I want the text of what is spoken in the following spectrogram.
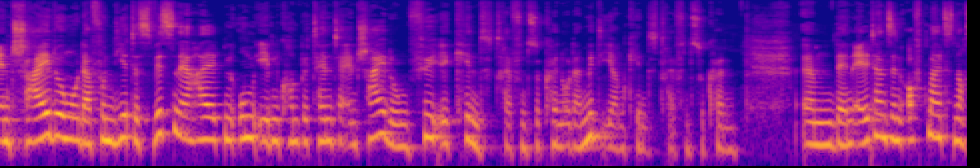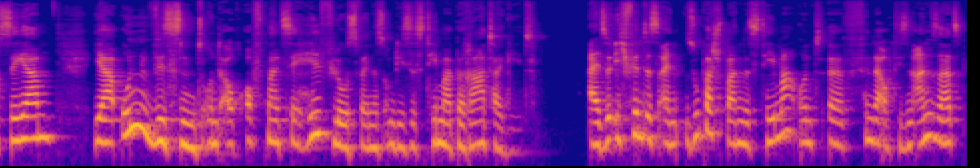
Entscheidungen oder fundiertes Wissen erhalten, um eben kompetente Entscheidungen für ihr Kind treffen zu können oder mit ihrem Kind treffen zu können. Ähm, denn Eltern sind oftmals noch sehr, ja, unwissend und auch oftmals sehr hilflos, wenn es um dieses Thema Berater geht. Also ich finde es ein super spannendes Thema und äh, finde auch diesen Ansatz,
